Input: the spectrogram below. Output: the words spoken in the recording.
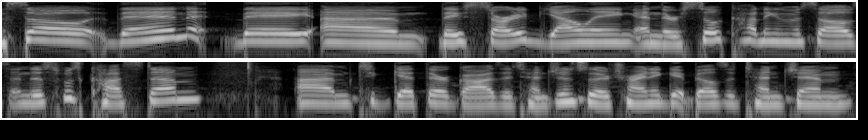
So then they um, they started yelling and they're still cutting themselves, and this was custom um, to get their God's attention. So they're trying to get Baal's attention.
